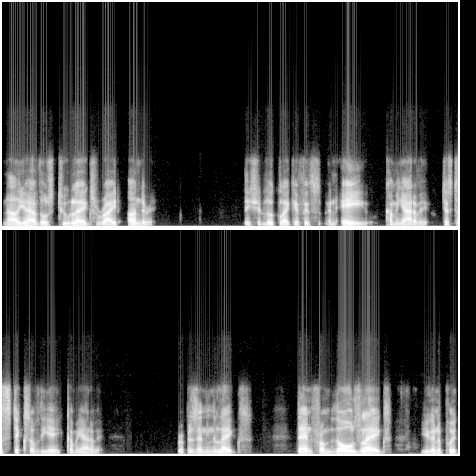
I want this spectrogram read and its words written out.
Now you have those two legs right under it. They should look like if it's an A coming out of it, just the sticks of the A coming out of it, representing the legs. Then from those legs, you're gonna put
